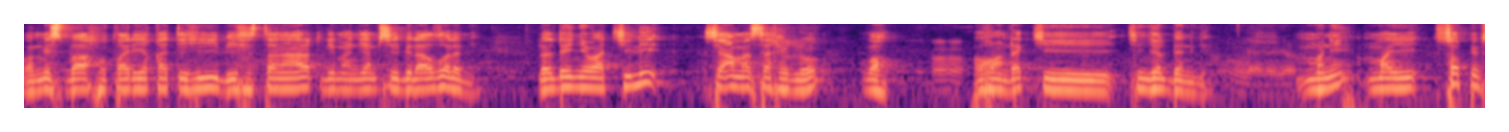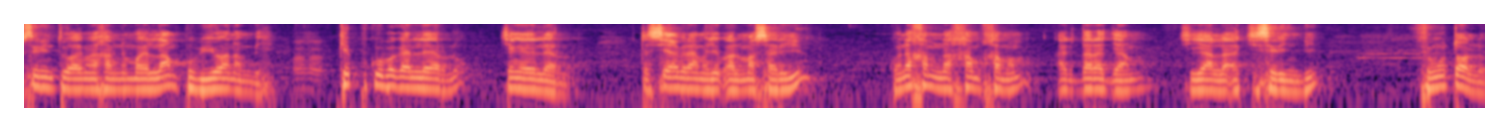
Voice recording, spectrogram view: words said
wa misbaaxu tariqatihi bi istanaarat liman yamsi bila zulami loolu day ñëwaat ci li si Ahmad Sakhir Lo wax waxoon rek ci ci njëlbeen gi mu ni mooy Serigne Touba bi nga xam ne mooy lamp bi yoonam bi képp ku bëgg a leerlu ci ngay leerlu te Cheikh Ibrahima Diop almasari yu ku ne xam na xam-xamam ak darajaam ci yàlla ak ci Serigne bi fi mu toll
